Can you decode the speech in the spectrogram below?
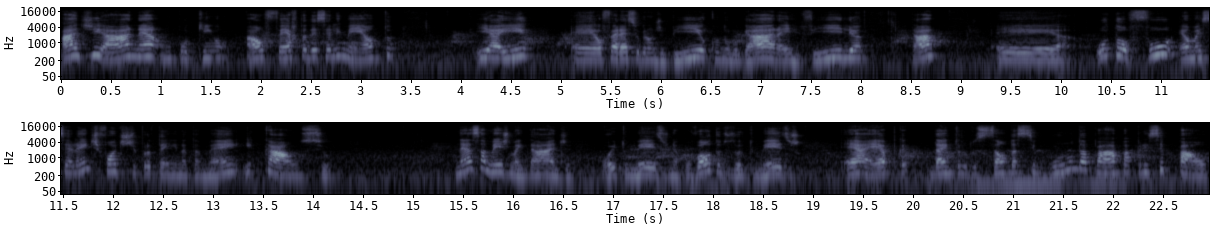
adiar né, um pouquinho a oferta desse alimento. E aí é, oferece o grão de bico no lugar, a ervilha, tá? É, o tofu é uma excelente fonte de proteína também e cálcio. Nessa mesma idade, oito meses, né, por volta dos oito meses, é a época da introdução da segunda papa principal,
